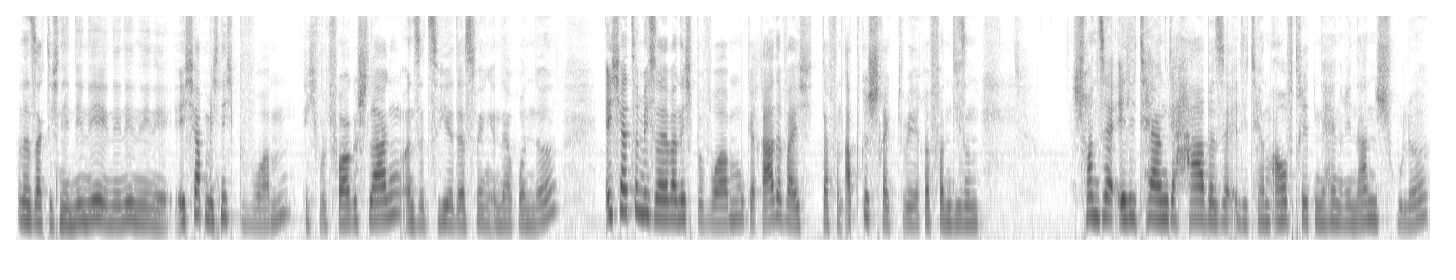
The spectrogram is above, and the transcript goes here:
Und dann sagte ich, nee, nee, nee, nee, nee, nee, nee. Ich habe mich nicht beworben. Ich wurde vorgeschlagen und sitze hier deswegen in der Runde. Ich hätte mich selber nicht beworben, gerade weil ich davon abgeschreckt wäre, von diesem schon sehr elitären Gehabe, sehr elitärem Auftreten der Henry-Nann-Schule,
